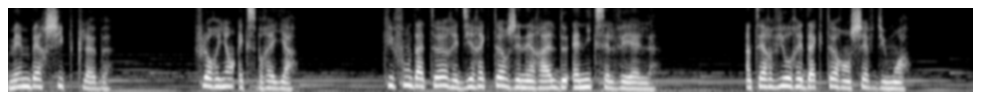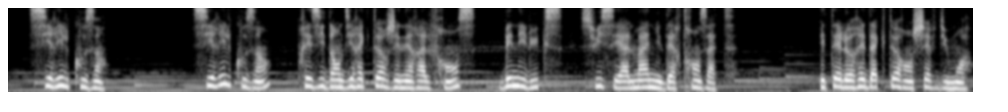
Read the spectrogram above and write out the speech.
Membership Club. Florian Exbreya. Qui fondateur et directeur général de NXLVL. Interview rédacteur en chef du mois. Cyril Cousin. Cyril Cousin, président directeur général France, Benelux, Suisse et Allemagne d'Air Transat. Était le rédacteur en chef du mois.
